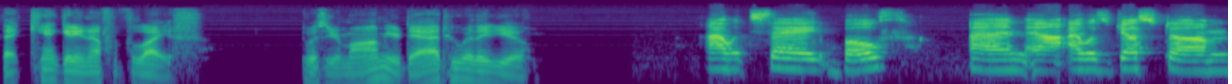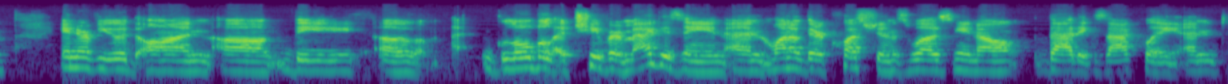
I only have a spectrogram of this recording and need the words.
that can't get enough of life? Was it your mom, your dad? Who were they to you? I would say both and uh, I was just um, interviewed on um, the uh, Global Achiever magazine, and one of their questions was, you know, that exactly. And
